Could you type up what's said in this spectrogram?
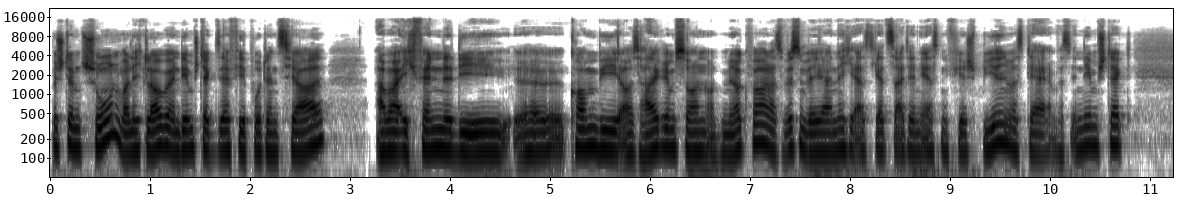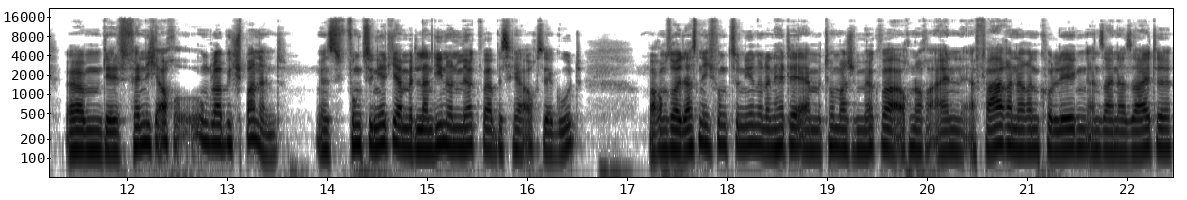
bestimmt schon, weil ich glaube, in dem steckt sehr viel Potenzial. Aber ich fände die äh, Kombi aus Hallgrimsson und Mirkwa, das wissen wir ja nicht erst jetzt seit den ersten vier Spielen, was der, was in dem steckt, ähm, das fände ich auch unglaublich spannend. Es funktioniert ja mit Landin und Mirkwa bisher auch sehr gut. Warum soll das nicht funktionieren? Und dann hätte er mit Thomas Mörkwa auch noch einen erfahreneren Kollegen an seiner Seite,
